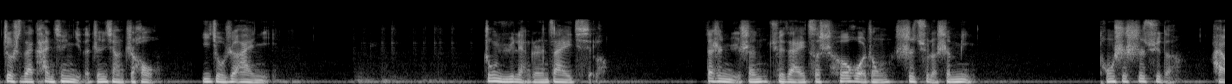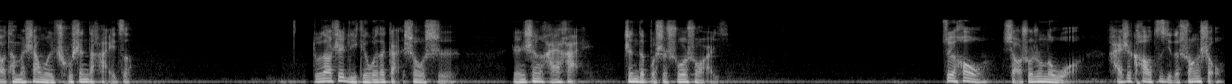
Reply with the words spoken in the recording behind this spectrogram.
就是在看清你的真相之后，依旧热爱你。终于两个人在一起了，但是女生却在一次车祸中失去了生命，同时失去的还有他们尚未出生的孩子。读到这里，给我的感受是：人生海海，真的不是说说而已。最后，小说中的我还是靠自己的双手，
